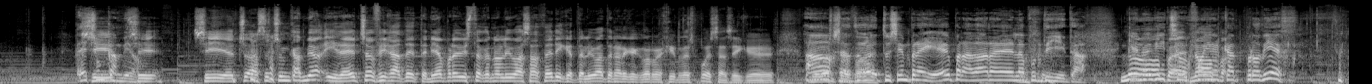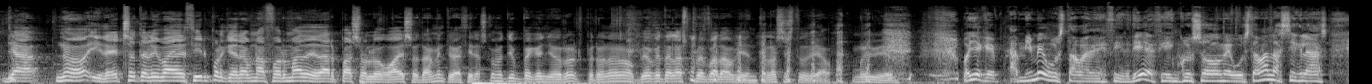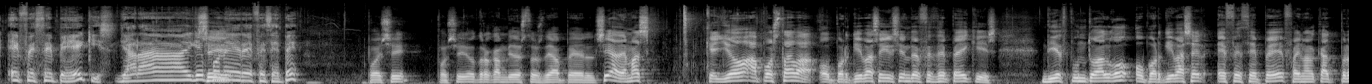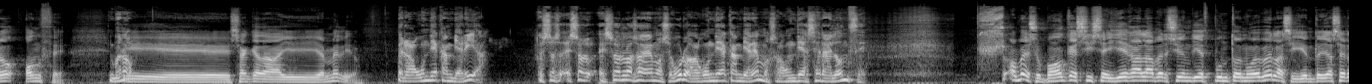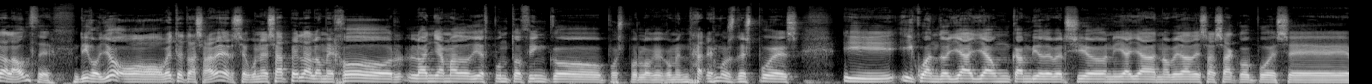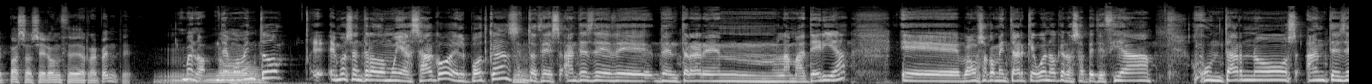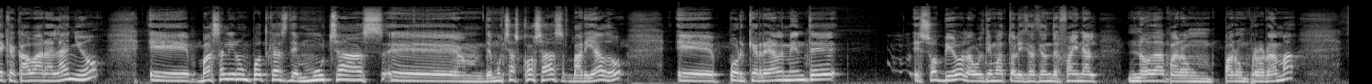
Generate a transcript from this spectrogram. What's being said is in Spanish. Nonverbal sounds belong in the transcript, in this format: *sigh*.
hecho un cambio. Sí, sí, has hecho un cambio y de hecho, fíjate, tenía previsto que no lo ibas a hacer y que te lo iba a tener que corregir después, así que... Ah, o sea, tú, siempre ahí, ¿eh? Para dar eh, la puntillita. no, *laughs* que no he dicho Final Cut Pro 10. Ya, no, y de hecho te lo iba a decir porque era una forma de dar paso luego a eso también. Te iba a decir, has cometido un pequeño error, pero no, no, veo que te lo has preparado bien, te lo has estudiado. Muy bien. Oye, que a mí me gustaba decir 10, incluso me gustaban las siglas FCPX, y ahora hay que poner FCP. Pues sí, pues sí, otro cambio de estos de Apple. Sí, además que yo apostaba o porque iba a seguir siendo FCPX 10. algo o porque iba a ser FCP Final Cut Pro 11. Bueno, y se han quedado ahí en medio. Pero algún día cambiaría. Eso, eso, eso lo sabemos seguro. Algún día cambiaremos. Algún día será el 11. Hombre, supongo que si se llega a la versión 10.9, la siguiente ya será la 11. Digo yo, o vete tú a saber. Según esa Apple, a lo mejor lo han llamado 10.5, pues por lo que comentaremos *laughs* después. Y, cuando ya haya un cambio de versión y haya novedades a saco, pues eh, pasa a ser 11 de repente. Bueno, de momento hemos entrado muy a saco el podcast, mm. entonces antes de, entrar en la materia, eh, vamos a comentar que bueno, que nos apetecía juntarnos antes de que acabara el año. Eh, va a salir un podcast de muchas, de muchas cosas, variado, porque realmente es obvio, la última actualización de Final no da para un, para un programa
